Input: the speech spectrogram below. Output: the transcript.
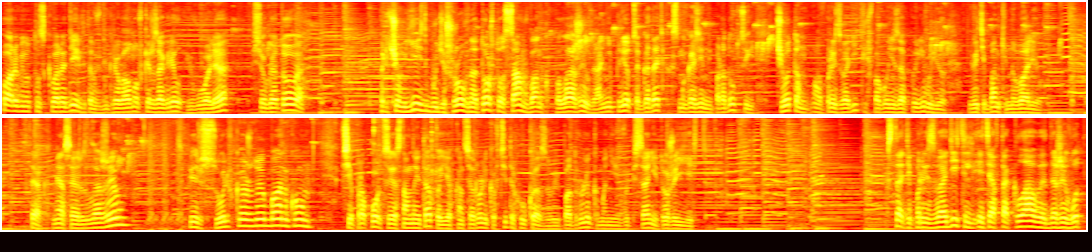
пару минут на сковороде или там в микроволновке разогрел, и вуаля, все готово. Причем есть будешь ровно то, что сам в банку положил, а не придется гадать, как с магазинной продукцией, чего там а, производитель в погоне за прибылью в эти банки навалил. Так, мясо я разложил. Теперь соль в каждую банку. Все пропорции и основные этапы я в конце ролика в титрах указываю, и под роликом они в описании тоже есть. Кстати, производитель эти автоклавы даже вот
